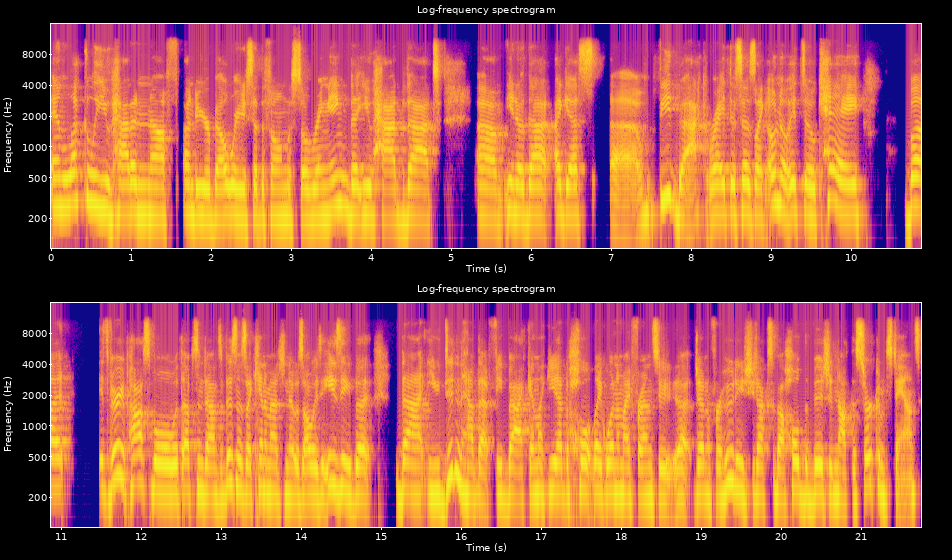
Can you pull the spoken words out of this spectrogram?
and luckily you had enough under your belt where you said the phone was still ringing that you had that um, you know, that I guess uh, feedback, right? That says like, oh no, it's okay. But it's very possible with ups and downs of business. I can't imagine it was always easy, but that you didn't have that feedback. And like you had to hold, like one of my friends, who, uh, Jennifer Hootie, she talks about hold the vision, not the circumstance.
